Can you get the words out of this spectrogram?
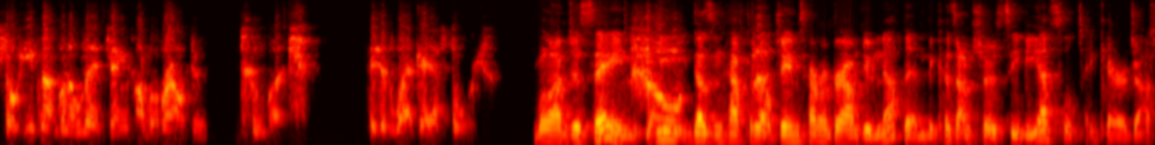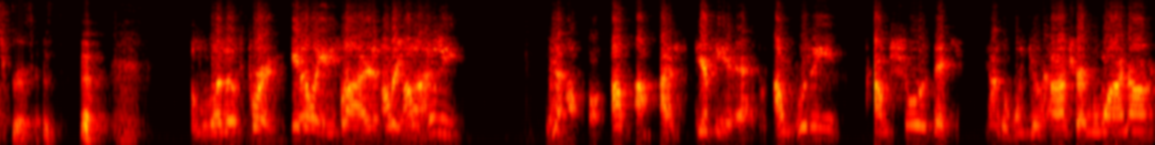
So he's not going to let James Harmon Brown do too much to his whack ass stories. Well, I'm just saying So- he doesn't have to let James Harmon Brown do nothing because I'm sure CBS will take care of Josh Griffith. Let us pray. He's only getting fired in I'm, three I'm really, yeah, I, I, I guarantee you, Adam, I'm really, I'm sure that he signed a one-year contract with Wine-On,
